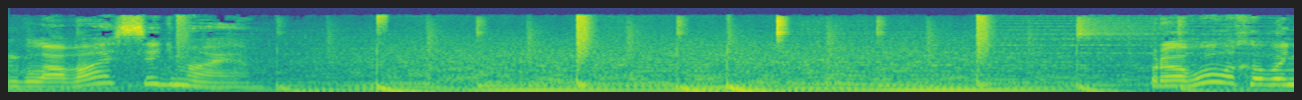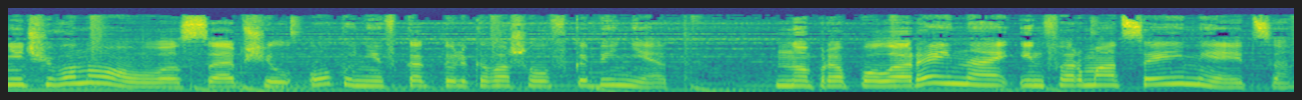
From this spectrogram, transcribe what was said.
Глава седьмая. Про Волохова ничего нового, сообщил Окунев, как только вошел в кабинет. Но про Пола Рейна информация имеется.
